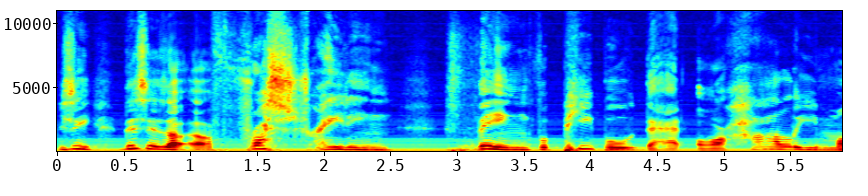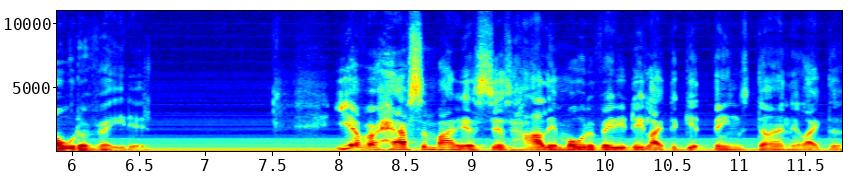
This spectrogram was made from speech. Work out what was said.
You see, this is a, a frustrating thing for people that are highly motivated. You ever have somebody that's just highly motivated? They like to get things done. They like to,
